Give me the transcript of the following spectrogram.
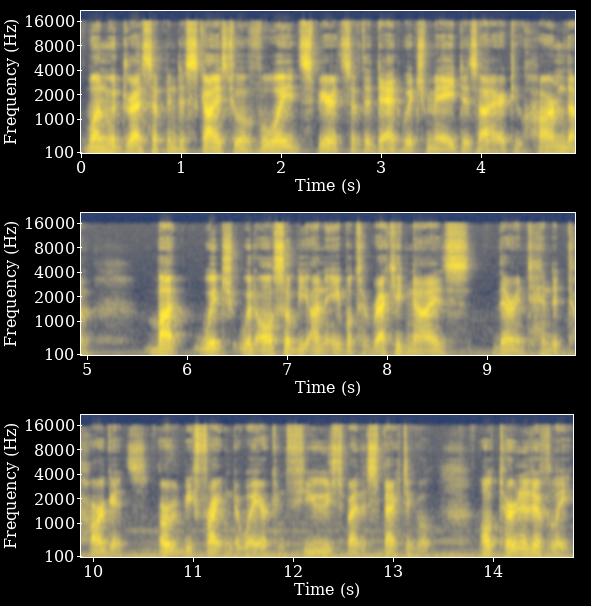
One would dress up in disguise to avoid spirits of the dead which may desire to harm them, but which would also be unable to recognize their intended targets, or would be frightened away or confused by the spectacle. Alternatively,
